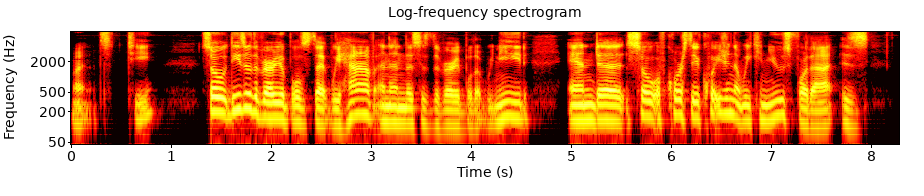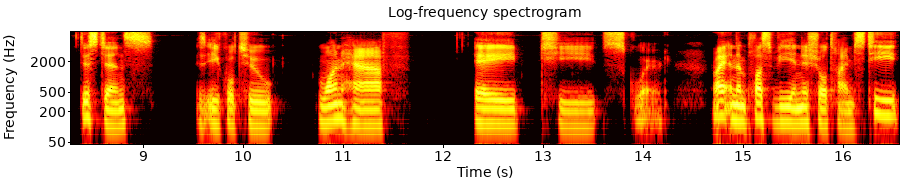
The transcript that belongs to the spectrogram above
right? That's t. So these are the variables that we have, and then this is the variable that we need. And uh, so, of course, the equation that we can use for that is distance is equal to 1 half a t squared right? And then plus v initial times t.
